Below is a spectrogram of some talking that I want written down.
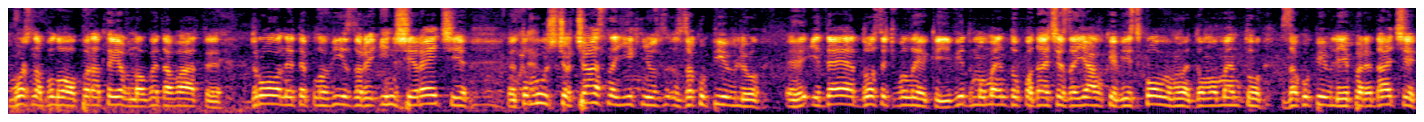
можна було оперативно видавати дрони, тепловізори, інші речі, тому що час на їхню закупівлю е, іде досить великий. Від моменту подачі заявки військовими до моменту закупівлі і передачі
